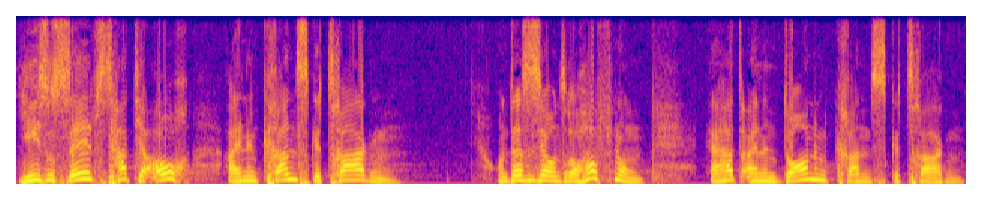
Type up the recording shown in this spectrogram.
Jesus selbst hat ja auch einen Kranz getragen. Und das ist ja unsere Hoffnung. Er hat einen Dornenkranz getragen.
